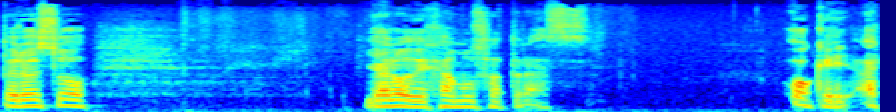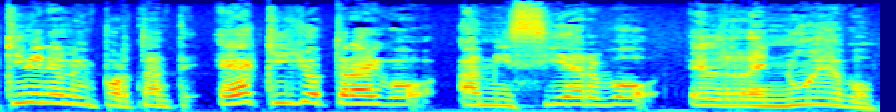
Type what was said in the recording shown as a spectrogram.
Pero eso ya lo dejamos atrás. Ok, aquí viene lo importante. He aquí yo traigo a mi siervo el renuevo.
